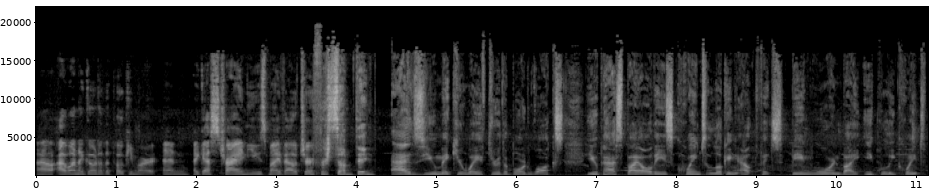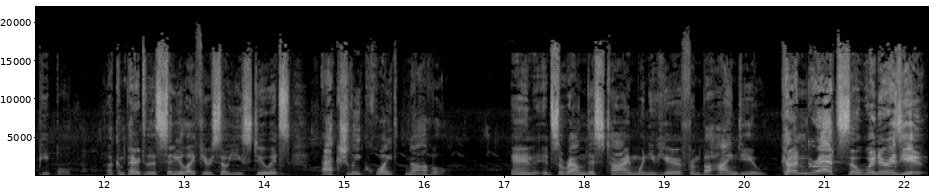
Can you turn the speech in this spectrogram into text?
I, I want to go to the Pokemart and I guess try and use my voucher for something. As you make your way through the boardwalks, you pass by all these quaint looking outfits being worn by equally quaint people. Uh, compared to the city life you're so used to, it's actually quite novel. And it's around this time when you hear from behind you, Congrats, the winner is you!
